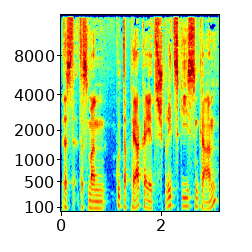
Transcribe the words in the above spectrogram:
dass, dass man guter Perker jetzt Spritz gießen kann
